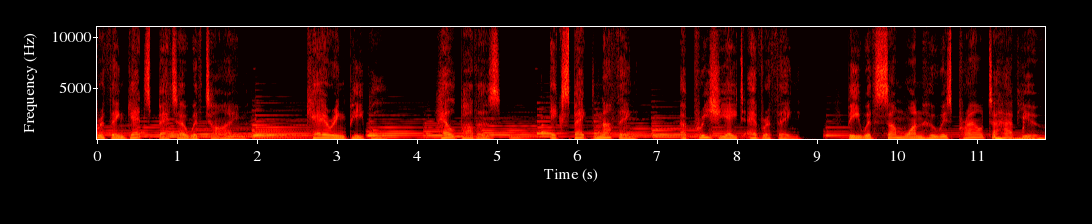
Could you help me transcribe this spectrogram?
Everything gets better with time. Caring people, help others, expect nothing, appreciate everything, be with someone who is proud to have you.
